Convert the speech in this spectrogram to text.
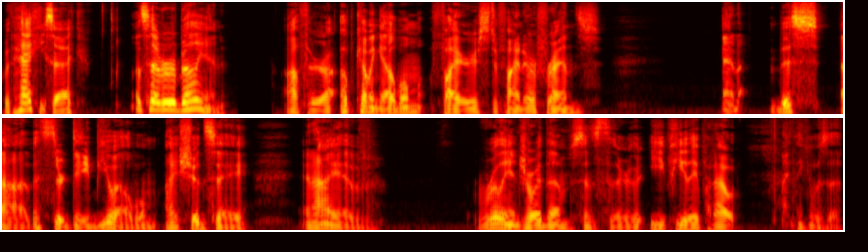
with Hacky Sack. Let's have a rebellion. Off their uh, upcoming album, Fires to Find Our Friends. And this, uh, that's their debut album, I should say. And I have really enjoyed them since their the EP they put out. I think it was a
